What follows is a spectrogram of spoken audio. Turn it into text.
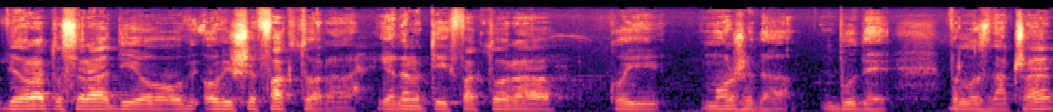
vjerovatno se radi o, o više faktora. Jedan od tih faktora koji može da bude vrlo značajan,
